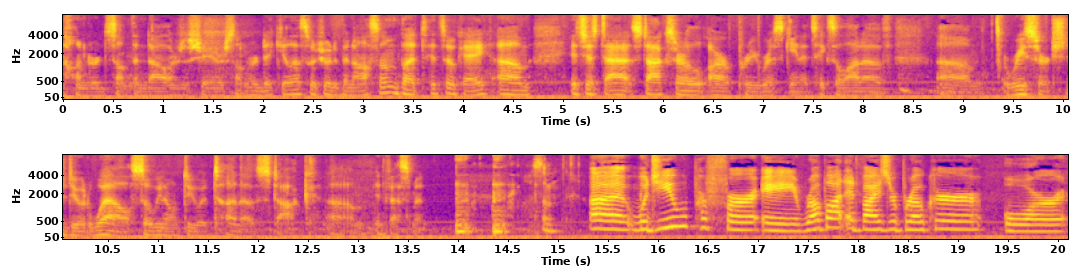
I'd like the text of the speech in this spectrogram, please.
hundred something dollars a share, or something ridiculous, which would have been awesome. But it's okay. Um, it's just uh, stocks are are pretty risky, and it takes a lot of um, research to do it well. So we don't do a ton of stock um, investment. awesome. Uh, would you prefer a robot advisor broker or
